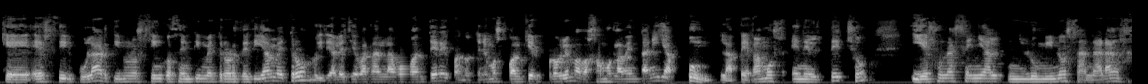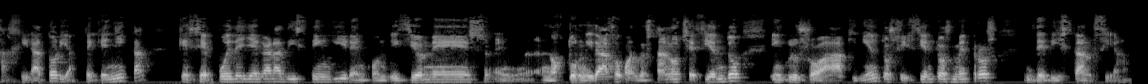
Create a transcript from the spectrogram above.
que es circular, tiene unos 5 centímetros de diámetro, lo ideal es llevarla en la guantera y cuando tenemos cualquier problema bajamos la ventanilla, ¡pum!, la pegamos en el techo y es una señal luminosa naranja giratoria pequeñita que se puede llegar a distinguir en condiciones en nocturnidad o cuando está anocheciendo incluso a 500, 600 metros de distancia.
